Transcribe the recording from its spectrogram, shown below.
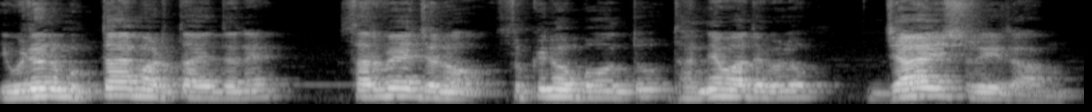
ಈ ವಿಡಿಯೋನ ಮುಕ್ತಾಯ ಮಾಡ್ತಾ ಇದ್ದೇನೆ. ಸರ್ವೇ ಜನ, ಸುಖಿನೋ ಭವಂತು. ಧನ್ಯವಾದಗಳು. ಜೈ ಶ್ರೀರಾಮ್.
